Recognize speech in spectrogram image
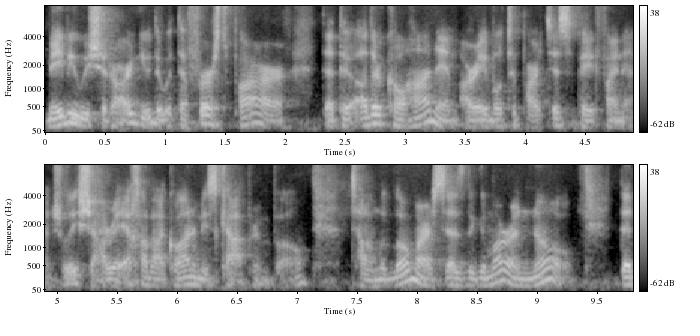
Maybe we should argue that with the first par that the other kohanim are able to participate financially. Shahre echav kohanim is bo. Talmud Lomar says the Gemara no that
